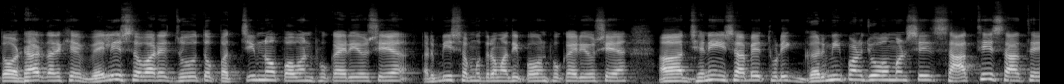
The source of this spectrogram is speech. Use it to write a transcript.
તો અઢાર તારીખે વહેલી સવારે જો તો પશ્ચિમનો પવન ફૂંકાઈ રહ્યો છે, અરબી સમુદ્રમાંથી પવન ફૂંકાઈ રહ્યો છે. જેની હિસાબે થોડી ગરમી પણ જોવા મળશે. સાથે સાથે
